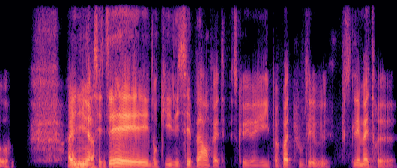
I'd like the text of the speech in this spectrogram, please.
au- à l'université et donc ils les séparent, en fait. Parce qu'ils peuvent pas tous les, tous les mettre, euh,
